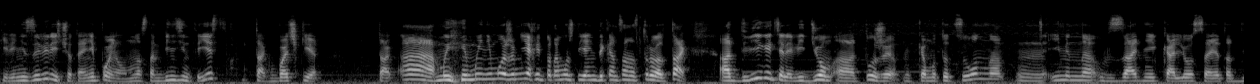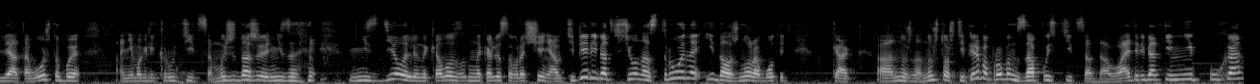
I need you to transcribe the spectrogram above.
Или не завелись, что-то я не понял. У нас там бензин-то есть? Так, в бачке. Так, а, мы, мы не можем ехать, потому что я не до конца настроил. Так, от двигателя ведем а, тоже коммутационно именно в задние колеса. Это для того, чтобы они могли крутиться. Мы же даже не, за, не сделали на колеса, на колеса вращения. А вот теперь, ребят, все настроено и должно работать как а, нужно. Ну что ж, теперь попробуем запуститься. Давайте, ребятки, не пуха.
